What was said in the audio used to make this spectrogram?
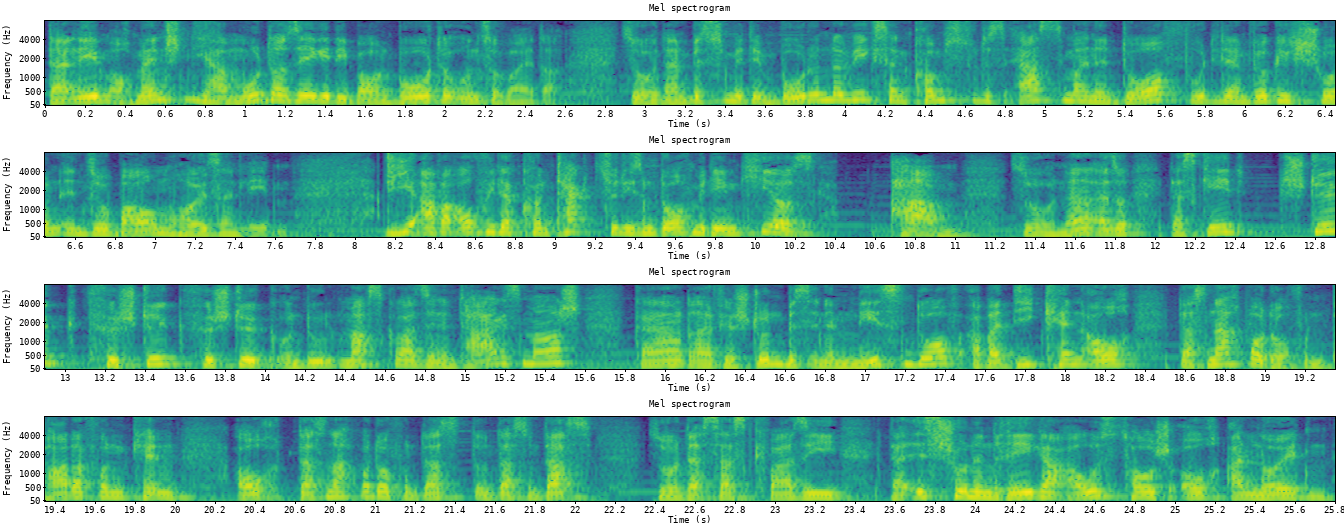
da leben auch Menschen, die haben Motorsäge, die bauen Boote und so weiter. So, dann bist du mit dem Boot unterwegs, dann kommst du das erste Mal in ein Dorf, wo die dann wirklich schon in so Baumhäusern leben. Die aber auch wieder Kontakt zu diesem Dorf mit dem Kiosk haben. So, ne? Also das geht Stück für Stück für Stück und du machst quasi einen Tagesmarsch, keine Ahnung, drei, vier Stunden bis in dem nächsten Dorf, aber die kennen auch das Nachbardorf und ein paar davon kennen auch das Nachbardorf und das und das und das. So, dass das quasi, da ist schon ein reger Austausch auch an Leuten.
